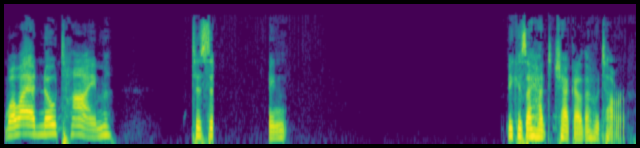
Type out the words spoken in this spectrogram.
Well, I had no time to sit because I had to check out of the hotel room.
